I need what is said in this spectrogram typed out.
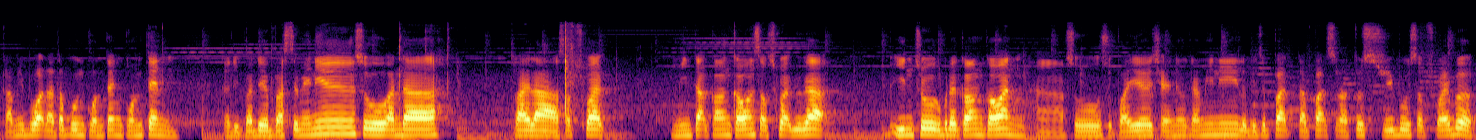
kami buat ataupun konten-konten daripada Blaster Mania so anda try lah subscribe. Minta kawan-kawan subscribe juga. Intro kepada kawan-kawan. Ha, so supaya channel kami ni lebih cepat dapat 100,000 subscriber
